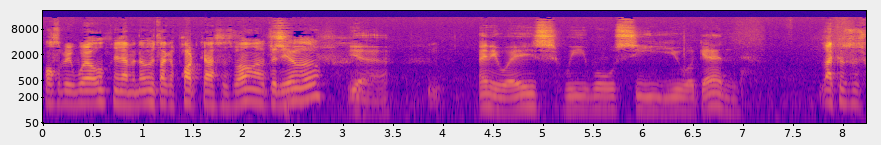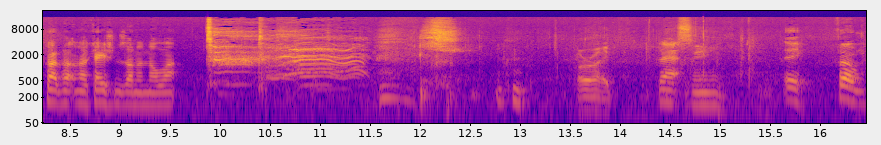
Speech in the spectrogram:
Possibly will. You never know. It's like a podcast as well, not a video though. Yeah. Anyways, we will see you again. Like and subscribe, button notifications on and all that. All right. There. See. Hey, phone.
